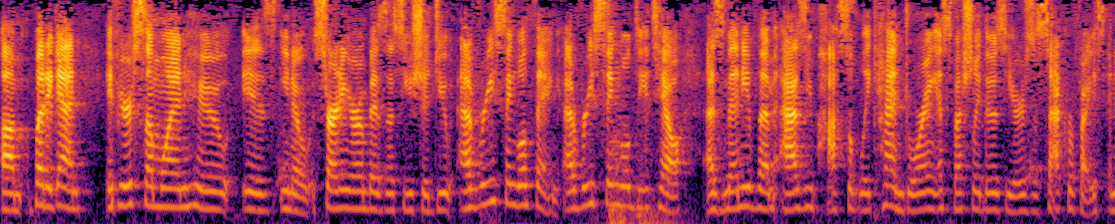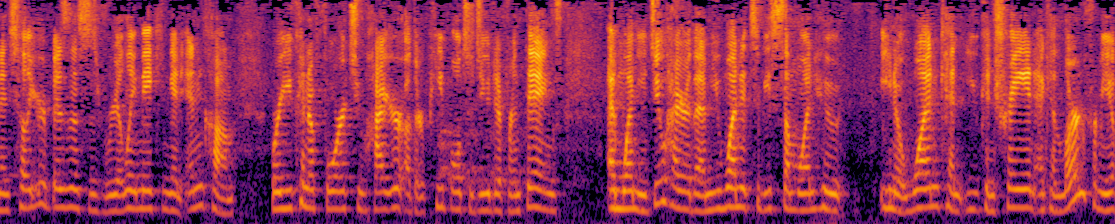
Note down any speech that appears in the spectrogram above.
Um, but again, if you're someone who is, you know, starting your own business, you should do every single thing, every single detail, as many of them as you possibly can during especially those years of sacrifice. And until your business is really making an income where you can afford to hire other people to do different things, and when you do hire them, you want it to be someone who you know one can you can train and can learn from you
